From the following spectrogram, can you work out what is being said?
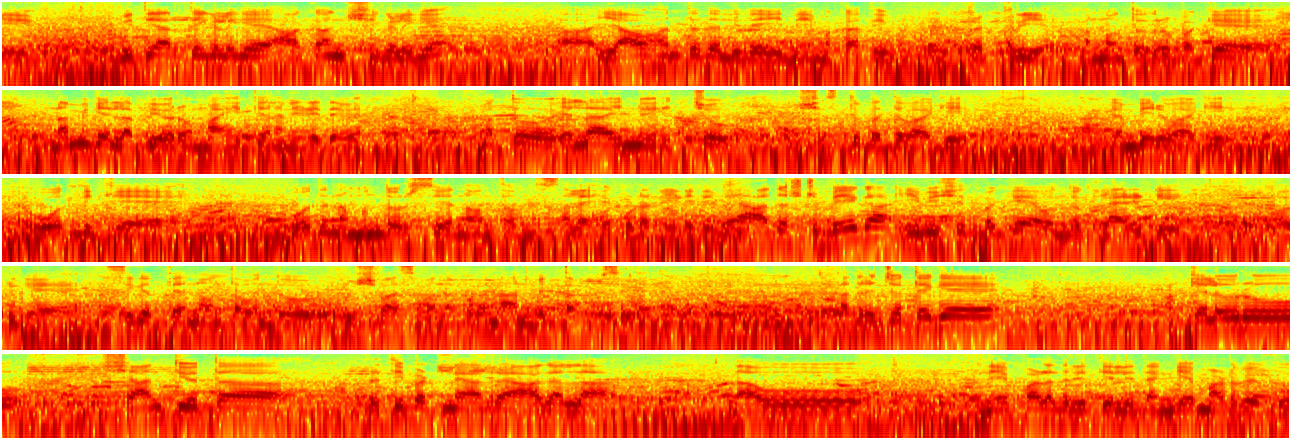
ವಿದ್ಯಾರ್ಥಿಗಳಿಗೆ, ಆಕಾಂಕ್ಷಿಗಳಿಗೆ ಯಾವ ಹಂತದಲ್ಲಿದೆ ಈ ನೇಮಕಾತಿ ಪ್ರಕ್ರಿಯೆ ಅನ್ನುವಂಥದ್ರ ಬಗ್ಗೆ ನಮಗೆ ಲಭ್ಯವಿರುವ ಮಾಹಿತಿಯನ್ನು ನೀಡಿದ್ದೇವೆ. ಮತ್ತು ಎಲ್ಲ ಇನ್ನೂ ಹೆಚ್ಚು ಶಿಸ್ತುಬದ್ಧವಾಗಿ ಗಂಭೀರವಾಗಿ ಓದಲಿಕ್ಕೆ, ಓದನ್ನು ಮುಂದುವರಿಸಿ ಅನ್ನೋವಂಥ ಒಂದು ಸಲಹೆ ಕೂಡ ನೀಡಿದ್ದೀವಿ. ಆದಷ್ಟು ಬೇಗ ಈ ವಿಷಯದ ಬಗ್ಗೆ ಒಂದು ಕ್ಲಾರಿಟಿ ಅವರಿಗೆ ಸಿಗುತ್ತೆ ಅನ್ನೋವಂಥ ಒಂದು ವಿಶ್ವಾಸವನ್ನು ಕೂಡ ನಾನು ವ್ಯಕ್ತಪಡಿಸಿದ್ದೇನೆ. ಅದರ ಜೊತೆಗೆ ಕೆಲವರು ಶಾಂತಿಯುತ ಪ್ರತಿಭಟನೆ ಆದರೆ ಆಗಲ್ಲ. ನಾವು ನೇಪಾಳದ ರೀತಿಯಲ್ಲಿ ದಂಗೆ ಮಾಡಬೇಕು,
